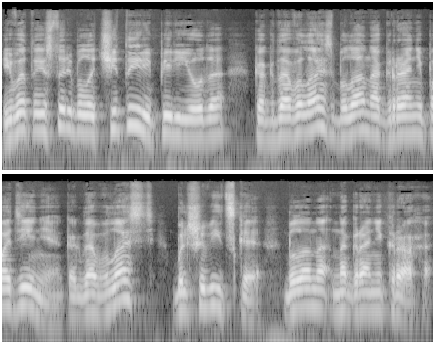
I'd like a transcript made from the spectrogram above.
И в этой истории было четыре периода, когда власть была на грани падения, когда власть большевистская была на, на грани краха.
